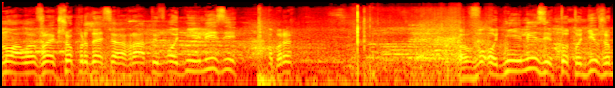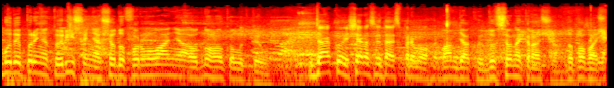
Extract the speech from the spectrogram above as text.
Ну, але вже якщо прийдеться грати в одній лізі, обереж- в одній лізі, то тоді вже буде прийнято рішення щодо формування одного колективу. Дякую ще раз вітаю з перемогою. Вам дякую. До всього найкращого. До побачення.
